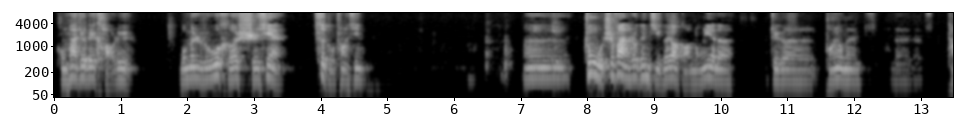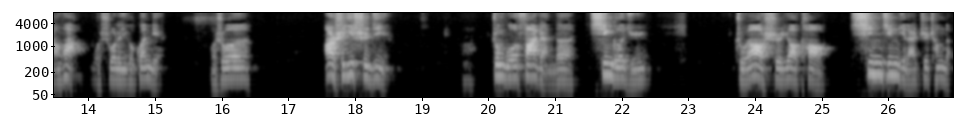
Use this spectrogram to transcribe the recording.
恐怕就得考虑我们如何实现自主创新。嗯。中午吃饭的时候，跟几个要搞农业的这个朋友们呃谈话，我说了一个观点，我说，二十一世纪，中国发展的新格局，主要是要靠新经济来支撑的。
